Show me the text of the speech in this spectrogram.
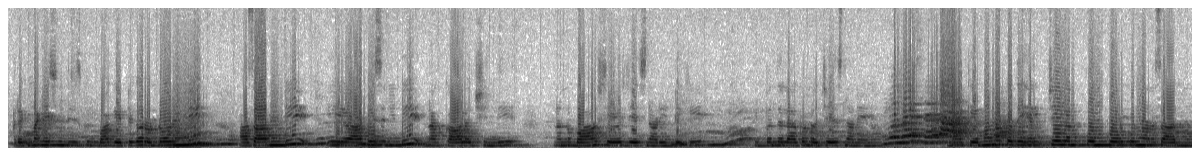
రికమెండేషన్ తీసుకుని బాగా గట్టిగా రెండో నుండి ఆ సార్ నుండి ఈ ఆఫీస్ నుండి నాకు కాల్ వచ్చింది. నన్ను బాగా సేవ్ చేసినాడు ఇంటికి. ఇబ్బంది లేకుండా వచ్చేసిన నేను. నాకేమన్నా కొద్దిగా హెల్ప్ చేయాలనుకొని కోరుకున్నాను సార్ను.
